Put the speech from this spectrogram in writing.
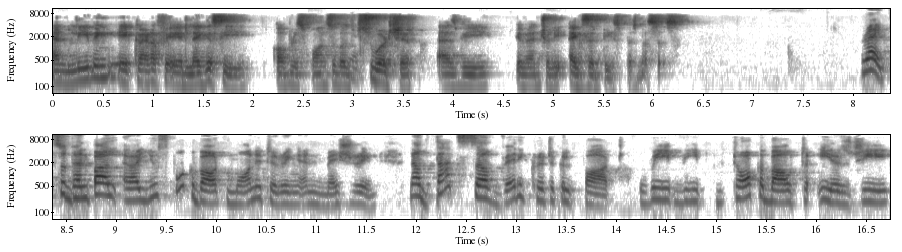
and leaving a kind of a legacy of responsible yeah. stewardship as we eventually exit these businesses. Right. So, Dhanpal, uh, you spoke about monitoring and measuring. Now, that's a very critical part. We, we talk about ESG.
